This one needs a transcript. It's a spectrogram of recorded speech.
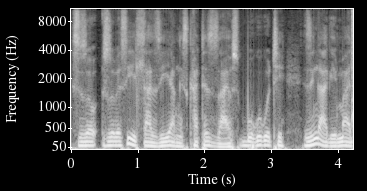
sizo sizobe siyihlaziya ngesikhathi esizayo sibuka ukuthi zingaki imali.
